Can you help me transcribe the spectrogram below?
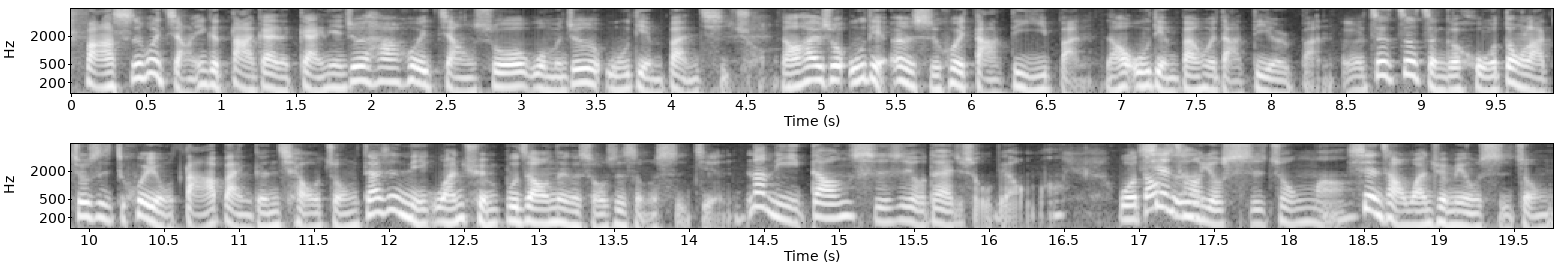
法师会讲一个大概的概念，就是他会讲说，我们就是五点半起床，然后他就说五点二十会打第一板，然后五点半会打第二板。呃，这这整个活动啦，就是会有打板跟敲钟，但是你完全不知道那个时候是什么时间。那你当时是有戴着手表吗？我当时现场有时钟吗？现场完全没有时钟，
